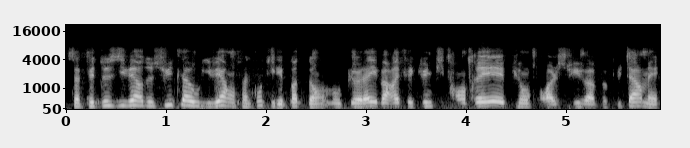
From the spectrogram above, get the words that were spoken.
ça fait deux hivers de suite là où l'hiver, en fin de compte, il est pas dedans. Donc euh, là, il va effectuer une petite rentrée et puis on pourra le suivre un peu plus tard. Mais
